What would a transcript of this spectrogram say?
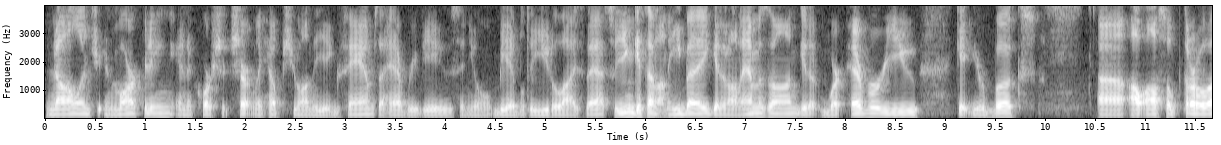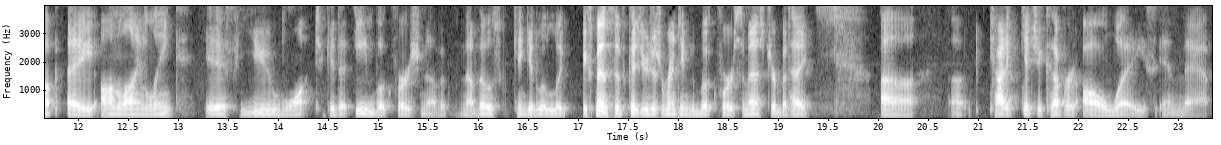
knowledge in marketing and of course it certainly helps you on the exams I have reviews and you'll be able to utilize that so you can get that on eBay get it on Amazon get it wherever you get your books uh, I'll also throw up a online link if you want to get an ebook version of it. Now those can get a little expensive because you're just renting the book for a semester but hey uh, uh, try to get you covered always in that.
